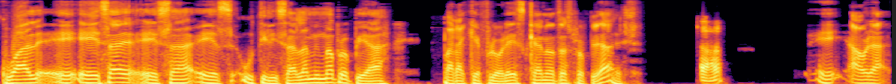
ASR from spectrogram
¿cuál eh, esa, esa es utilizar la misma propiedad para que florezca en otras propiedades? Ajá. Eh, ahora,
